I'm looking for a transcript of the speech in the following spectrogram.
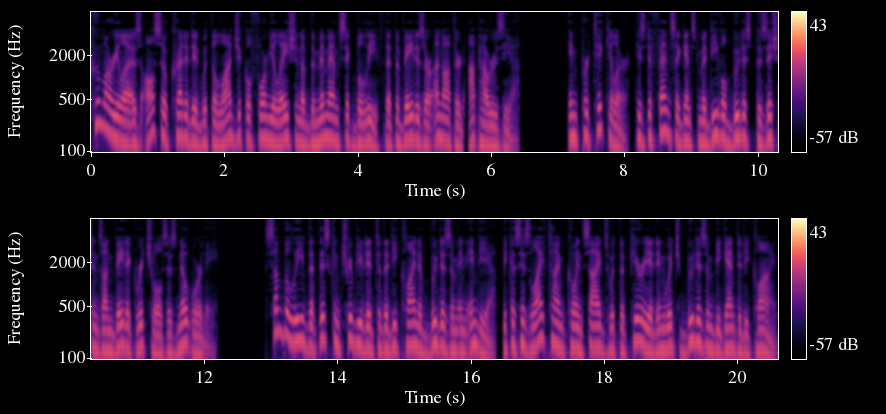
Kumarila is also credited with the logical formulation of the Mimamsic belief that the Vedas are unauthored In particular, his defense against medieval Buddhist positions on Vedic rituals is noteworthy. Some believe that this contributed to the decline of Buddhism in India, because his lifetime coincides with the period in which Buddhism began to decline.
